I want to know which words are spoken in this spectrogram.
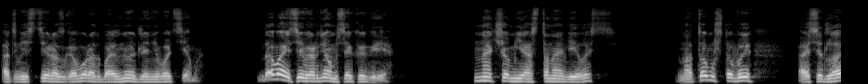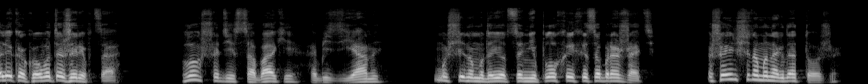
отвести разговор от больной для него темы. Давайте вернемся к игре. На чем я остановилась? На том, что вы оседлали какого-то жеребца. Лошади, собаки, обезьяны. Мужчинам удается неплохо их изображать. Женщинам иногда тоже.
